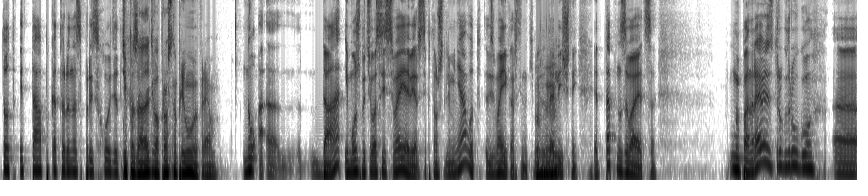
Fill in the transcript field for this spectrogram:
тот этап, который у нас происходит? Типа задать вопрос напрямую прям. Ну, а, а, да, и может быть у вас есть своя версия, потому что для меня, вот из моей картинки мира, Мгм. да, личной, этап называется «Мы понравились друг другу, э,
